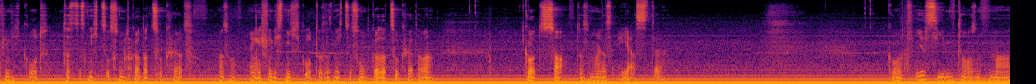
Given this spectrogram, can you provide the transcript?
Finde ich gut, dass das nicht zu Sundgau dazu gehört. Also eigentlich finde ich es nicht gut, dass es nicht zu Sundgau dazu gehört, aber gut, so, das ist mal das erste. Gut, ihr 7000 Mann.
